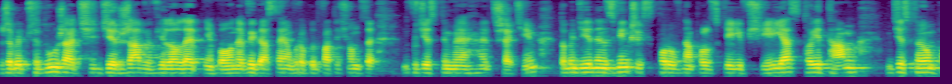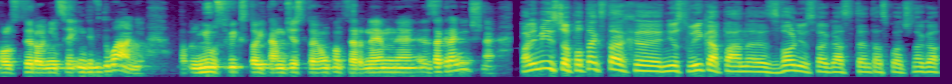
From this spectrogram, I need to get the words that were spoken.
żeby przedłużać dzierżawy wieloletnie, bo one wygasają w roku 2023, to będzie jeden z większych sporów na polskiej wsi. Ja stoję tam, gdzie stoją polscy rolnicy indywidualni. Newsweek stoi tam, gdzie stoją koncerny zagraniczne. Panie ministrze, po tekstach e, Newsweeka pan e, zwolnił swojego asystenta społecznego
